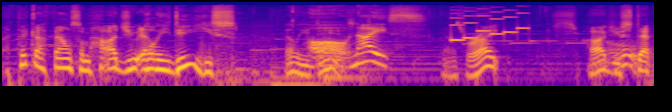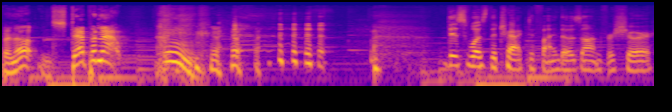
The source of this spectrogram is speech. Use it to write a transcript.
I think I found some Haju LEDs. LEDs. Oh, nice. That's right. Haju stepping up and stepping out. This was the track to find those on for sure.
